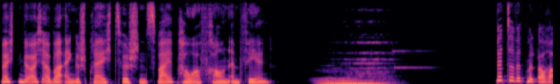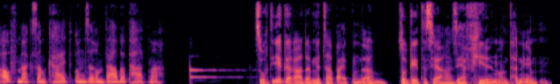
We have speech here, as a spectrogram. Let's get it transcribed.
möchten wir euch aber ein Gespräch zwischen zwei Powerfrauen empfehlen. Bitte widmet eure Aufmerksamkeit unserem Werbepartner. Sucht ihr gerade Mitarbeitende? So geht es ja sehr vielen Unternehmen.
